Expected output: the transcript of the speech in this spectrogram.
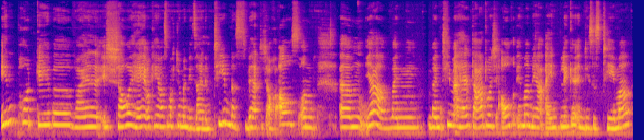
Input gebe, weil ich schaue, hey, okay, was macht Human Design im Team? Das werte ich auch aus und ähm, ja, mein, mein Team erhält dadurch auch immer mehr Einblicke in dieses Thema.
